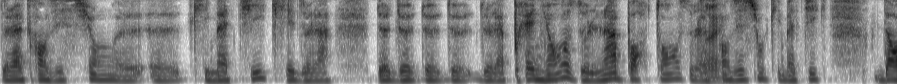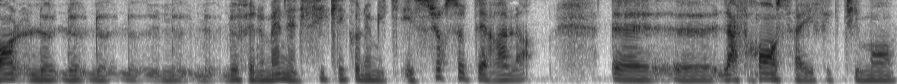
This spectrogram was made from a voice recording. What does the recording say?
de la transition climatique et de la de, de, de, de la prégnance, de l'importance de la transition climatique dans le, le, le, le, le phénomène et le cycle économique. Et sur ce terrain-là, euh, euh, la France a effectivement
